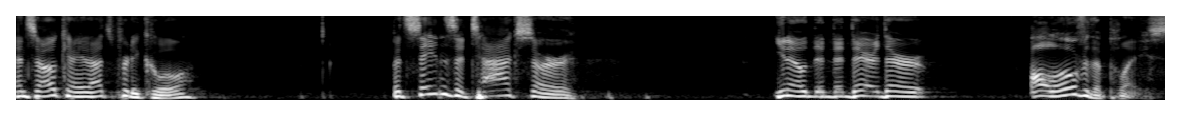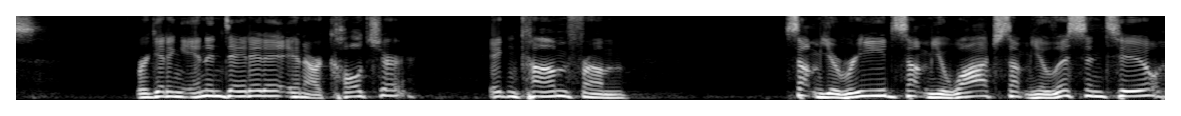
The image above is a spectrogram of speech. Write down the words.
And so, okay, that's pretty cool. But Satan's attacks are, you know, they're, they're all over the place. We're getting inundated in our culture. It can come from something you read, something you watch, something you listen to.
